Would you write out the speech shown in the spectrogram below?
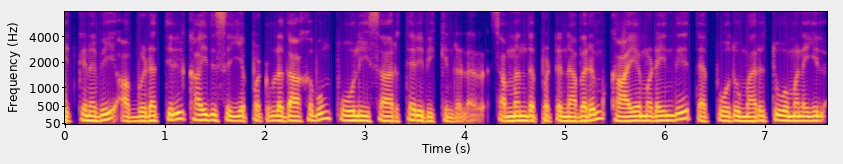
ஏற்கனவே அவ்விடத்தில் கைது செய்யப்பட்டுள்ளதாகவும் போலீசார் தெரிவிக்கின்றனர். சம்பந்தப்பட்ட நபரும் காயமடைந்து தற்போது மருத்துவமனையில்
